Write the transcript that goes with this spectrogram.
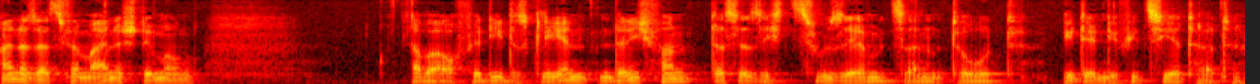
Einerseits für meine Stimmung, aber auch für die des Klienten, denn ich fand, dass er sich zu sehr mit seinem Tod identifiziert hatte.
